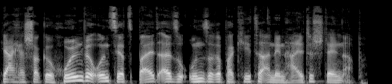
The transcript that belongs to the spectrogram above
Ja, Herr Schocke, holen wir uns jetzt bald also unsere Pakete an den Haltestellen ab.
